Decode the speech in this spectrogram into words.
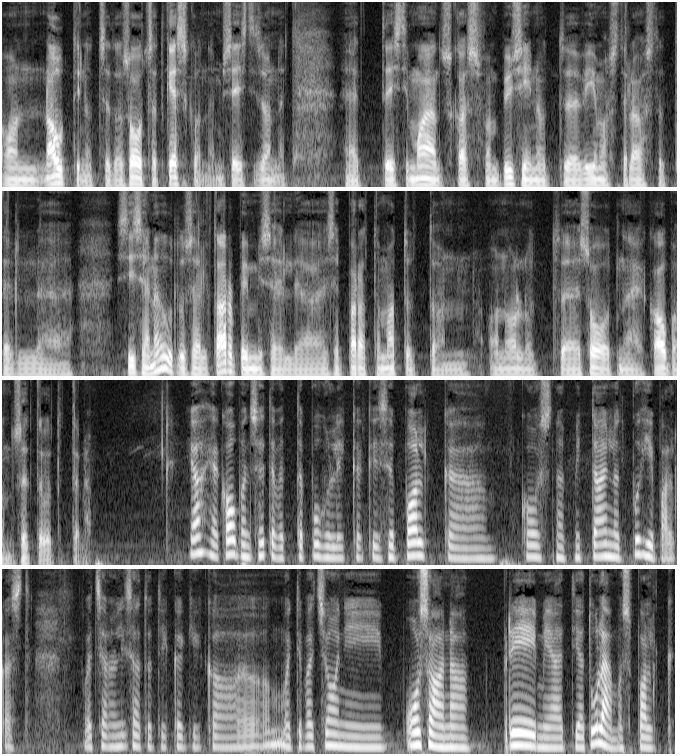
on nautinud seda soodsat keskkonda, mis Eestis on, et et Eesti majanduskasv on püsinud viimastel aastatel äh, sisenõudlusel, tarbimisel ja see paratamatult on, on olnud soodne kaubandusettevõtetele jah, ja kaubandusettevõtete puhul ikkagi see palk äh, koosneb mitte ainult põhipalgast, vaid seal on lisatud ikkagi ka motivatsiooni osana preemiad ja tulemuspalk.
